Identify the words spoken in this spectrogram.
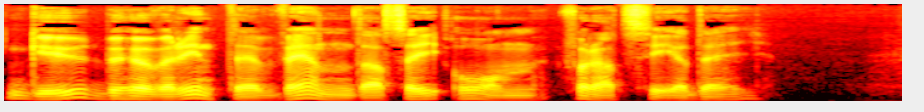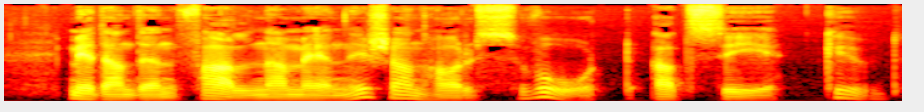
Gud behöver inte vända sig om för att se dig, medan den fallna människan har svårt att se Gud.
